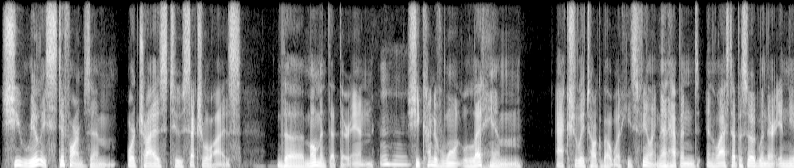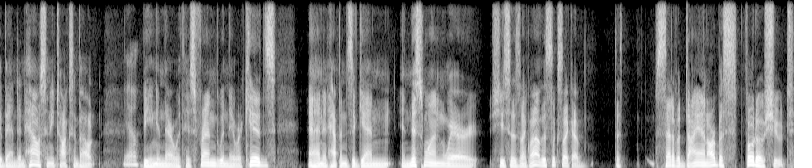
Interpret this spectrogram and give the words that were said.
she really stiff arms him or tries to sexualize the moment that they're in. Mm-hmm. She kind of won't let him actually talk about what he's feeling. That happened in the last episode when they're in the abandoned house and he talks about Yeah. being in there with his friend when they were kids. And it happens again in this one where she says, like, wow, this looks like a the set of a Diane Arbus photo shoot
